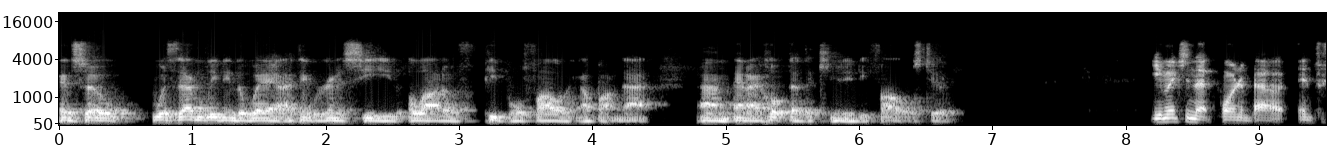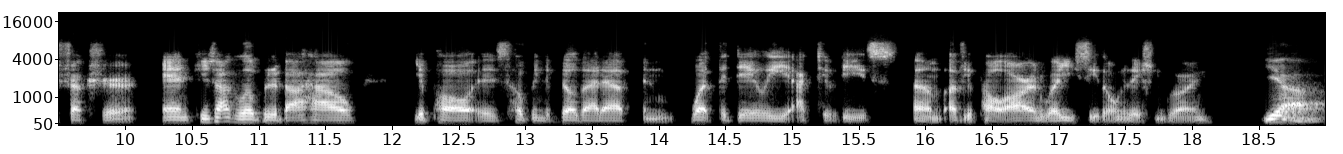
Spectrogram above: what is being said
And so, with them leading the way, I think we're going to see a lot of people following up on that, um, and I hope that the community follows too. You mentioned that point about infrastructure, and can you talk a little bit about how YAPAL is hoping to build that up and what the daily activities um, of YAPAL are and where you see the organization growing. Yeah,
